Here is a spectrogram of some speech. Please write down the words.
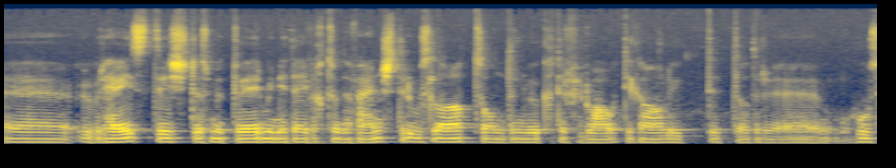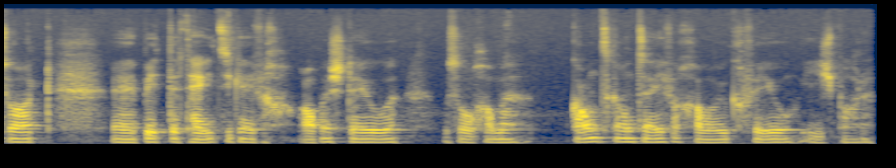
äh, überheizt ist, dass man die Wärme nicht einfach zu den Fenstern auslässt, sondern wirklich der Verwaltung anruft oder äh, Hauswart, äh, bitte die Heizung einfach abstellen. Und so kann man ganz, ganz einfach kann man wirklich viel einsparen.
